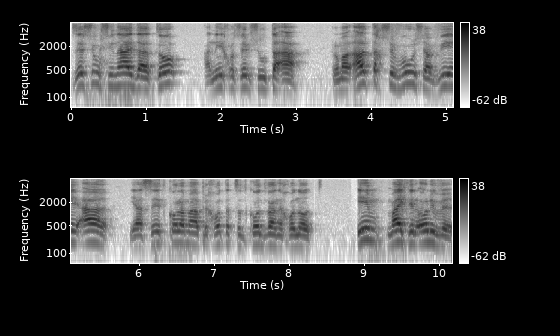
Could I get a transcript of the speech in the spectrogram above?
זה שהוא שינה את דעתו, אני חושב שהוא טעה. כלומר, אל תחשבו שה-VAR יעשה את כל המהפכות הצודקות והנכונות. אם מייקל אוליבר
